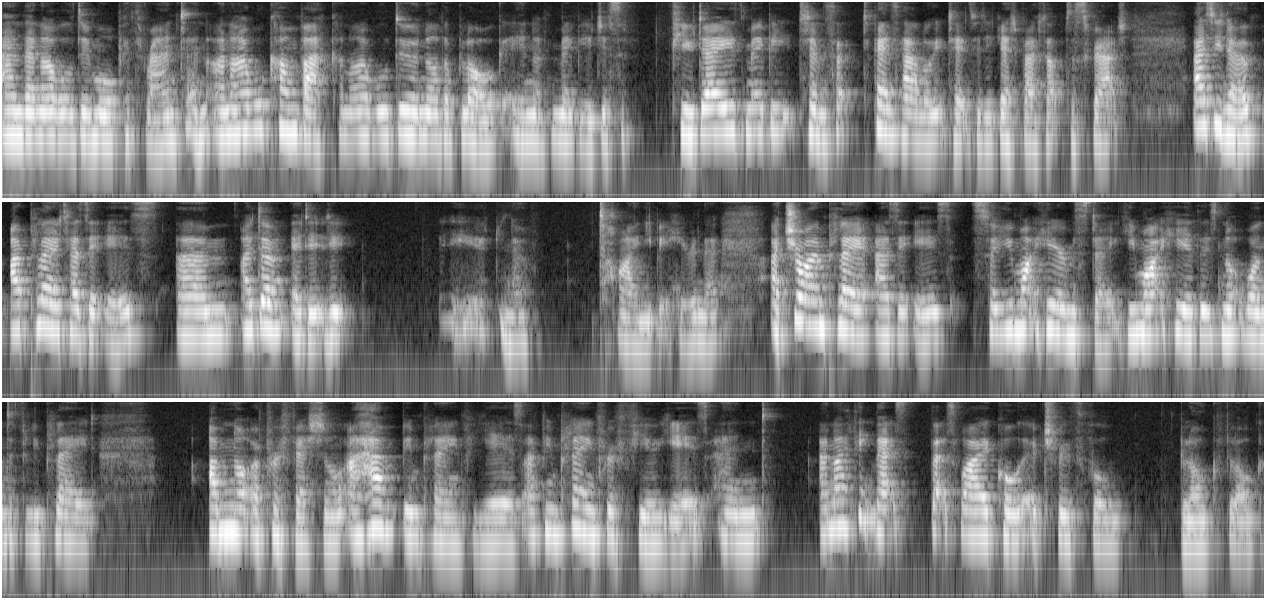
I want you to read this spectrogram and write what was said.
And then I will do Morpeth Rant and, and I will come back and I will do another blog in a, maybe just a few days, maybe. Depends how long it takes me to get back up to scratch. As you know, I play it as it is. Um, I don't edit it, you know, tiny bit here and there. I try and play it as it is. So you might hear a mistake. You might hear that it's not wonderfully played. I'm not a professional. I haven't been playing for years. I've been playing for a few years, and and I think that's that's why I call it a truthful blog vlog.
